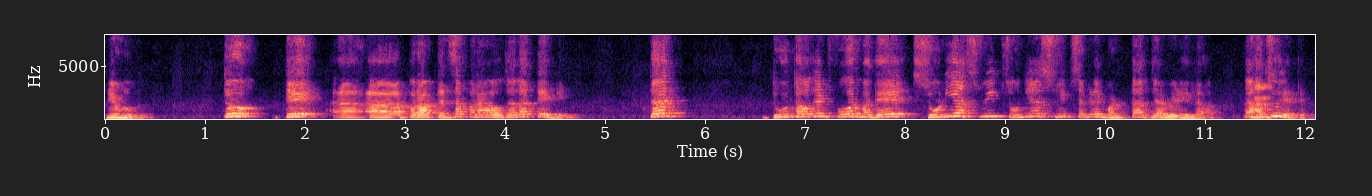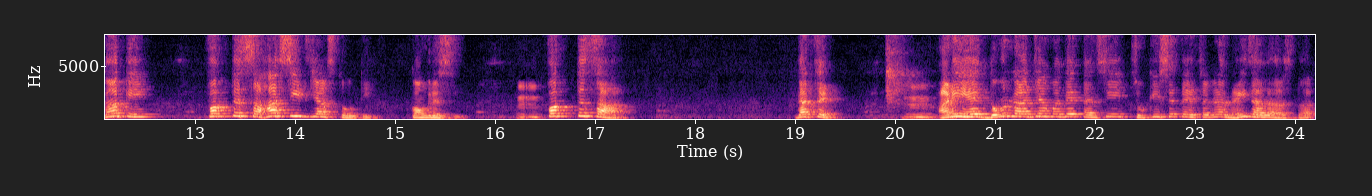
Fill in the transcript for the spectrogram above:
निवडणूक तो ते अ, त्यांचा पराभव झाला ते गेले. तर टू थाउजंड फोर मध्ये सोनिया स्वीप सोनिया स्वीप सगळे म्हणतात ज्या वेळेला तर हसू येते. का की? फक्त सहा सीट जास्त होती काँग्रेसची. फक्त सहा. That's it. आणि हे दोन राज्यामध्ये त्यांची चुकीचे ते सगळं नाही झालं असतं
